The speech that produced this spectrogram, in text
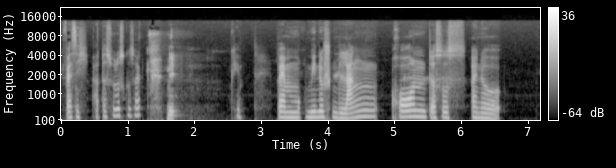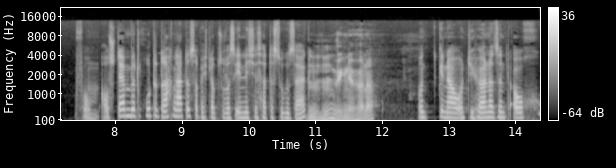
Ich weiß nicht, hattest du das gesagt? Nee, Beim rumänischen Langhorn, dass es eine vom Aussterben bedrohte Drachenart ist, aber ich glaube, sowas ähnliches hattest du gesagt. mhm, wegen der Hörner. Und genau, und die Hörner sind auch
